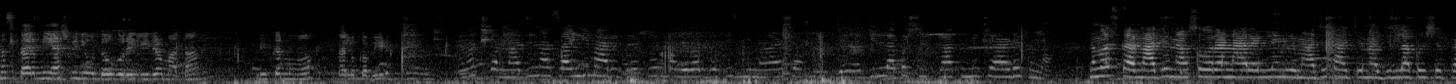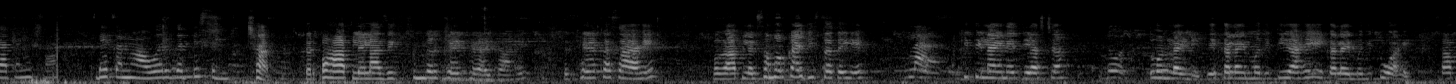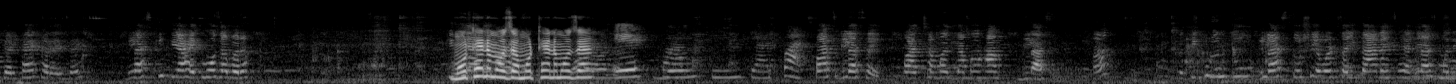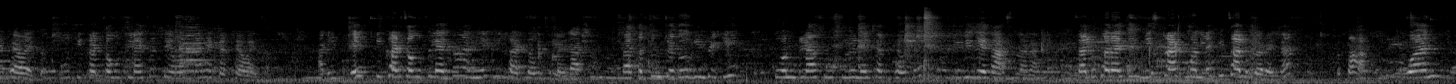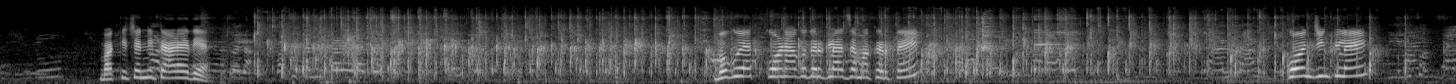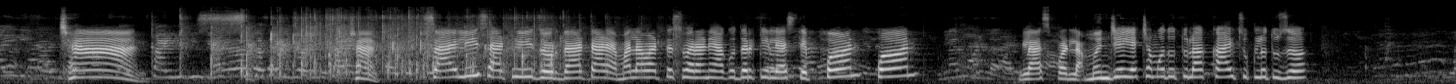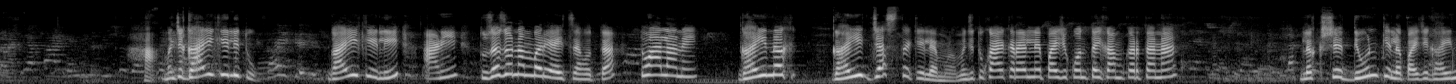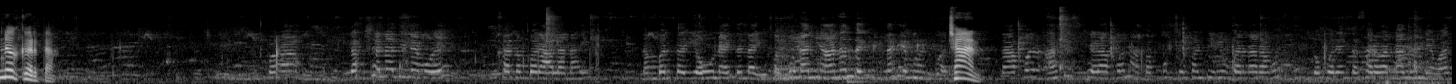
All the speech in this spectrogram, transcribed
नमस्कार मी अश्विनी उद्धव गोरे लीडर माता मोह तालुका बीड. नमस्कार माझे नाव सायली जिल्हा परिषद प्राथमिक शाळा डेकुणा नमस्कार माझे नाव सोरा नारायण लेंगरे माझे शाळेचे नाव जिल्हा परिषद प्राथमिक शाळा वर्ग तिसरी. छान. तर पहा आपल्याला आज एक सुंदर खेळ खेळायचा आहे. तर खेळ कसा आहे? बघा आपल्याला समोर काय दिसतात हे? क्लास किती लाईन आहेत ग्लासच्या दोन दोन लाईन आहेत. एका लाईन मध्ये ती आहे एका लाईन मध्ये तू आहे. तर आपल्याला काय करायचं आहे ग्लास किती आहेत? मोजा बरं. मोठ्यानं आहेत? मोजा मोठ्यानं मोजा. एक दोन तीन चार पाच. पाच ग्लास आहेत. पाचच्या मधला मग हा ग्लास हा? तर तिकडून तू ग्लास तो शेवटचा इथं आणायचा ह्या ग्लासमध्ये ठेवायचा. तू तिकडचा उचलायचा शेवटचा ह्याच्यात ठेवायचा आणि एक तिकडचा उचलायचा आणि एक तिकडचा उचलायचा. आता तुमच्या दोघींपैकी कोण ग्लास उचलून याच्यात ठेवतो? विजेता असणार आहे. चालू करायचे? मी स्टार्ट म्हणलं की चालू करायचं पहा. वन टू बाकीच्यांनी टाळ्या द्या. चला. बाकीच्यांनी? बघूयात कोण अगोदर ग्लास जमा करते छान छान कोण जिंकलंय? छान. सायली जिंकली. छान. सायलीसाठी जोरदार टाळ्या. मला वाटतं स्वराने अगोदर केले असते पण पण ग्लास पडला. म्हणजे याच्यामध्ये तुला काय चुकलं तुझं? हा म्हणजे घाई केली तू. घाई केली आणि तुझा जो नंबर यायचा होता तो आला नाही. घाई न घाई जास्त केल्यामुळं. म्हणजे तू काय करायला नाही पाहिजे कोणतंही काम करताना? लक्ष देऊन केलं पाहिजे घाई न करता. लक्ष न दिल्यामुळे तिचा नंबर आला नाही. नंबर तर येऊ नाही तर नाही. पण मुलांनी आनंद घेतला हे महत्वाचं छान. तर आपण असेच खेळ आपण आता पुढचे कंटिन्यू करणार आहोत. तोपर्यंत सर्वांना धन्यवाद.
